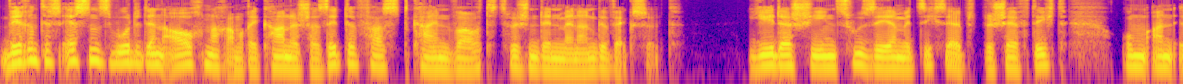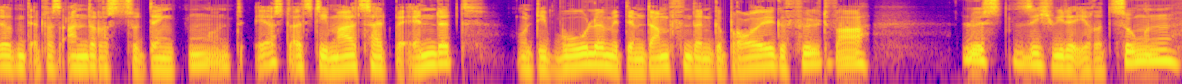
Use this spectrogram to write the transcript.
Während des Essens wurde denn auch nach amerikanischer Sitte fast kein Wort zwischen den Männern gewechselt. Jeder schien zu sehr mit sich selbst beschäftigt, um an irgendetwas anderes zu denken, und erst als die Mahlzeit beendet und die Bowle mit dem dampfenden Gebräu gefüllt war, lösten sich wieder ihre Zungen,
